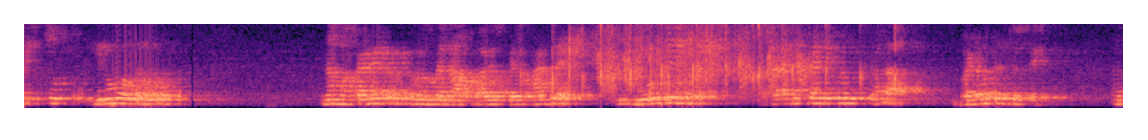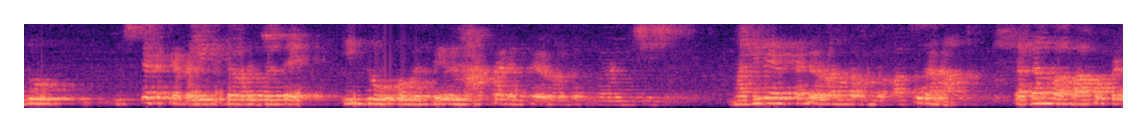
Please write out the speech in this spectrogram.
ಹೆಚ್ಚು ಇರುವವರು ನಮ್ಮ ಕಾರ್ಯಕರ್ತರು ಅಂತ ನಾವು ಭಾವಿಸ್ತೇವೆ. ಆದ್ರೆ ಈ ಯೋಜನೆ ಪದಾಧಿಕಾರಿಗಳು ಸಹ ಬಡವರ ಜೊತೆ, ಅದು ದುಷ್ಟಕ್ಕೆ ಬಲಿ ಜೊತೆ ಇದ್ದು ಅವರ ಸೇವೆ ಮಾಡ್ತಾರೆ ಅಂತ ಹೇಳುವಂಥದ್ದು ಬಹಳ ವಿಶೇಷ. ಮದುವೆ ಅಂತ ಹೇಳುವಂತ ಒಂದು ಅಸುರನ ಕದಂಬ ಪಾಪಗಳ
